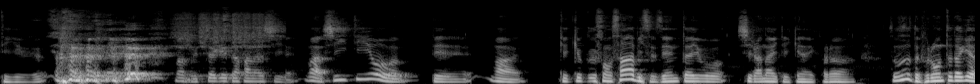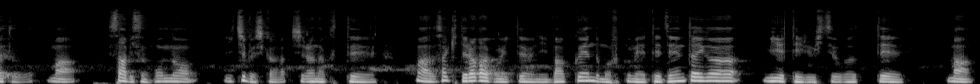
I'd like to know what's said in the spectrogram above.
ていう、まあ、ぶっちゃけた話で。まあ、CTO って、まあ、結局そのサービス全体を知らないといけないから、そうするとフロントだけだと、まあ、サービスのほんの一部しか知らなくて、まあさっき寺川君が言ったようにバックエンドも含めて全体が見れている必要があって、まあ、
